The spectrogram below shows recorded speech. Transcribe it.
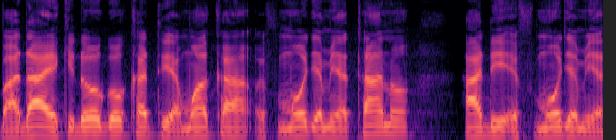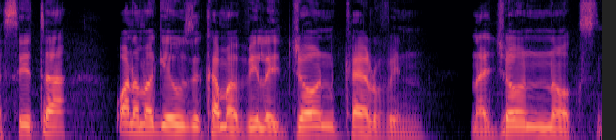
Baadaye kidogo kati ya mwaka 15 hadi 16 wana mageuzi kama vile john calvin na john knox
